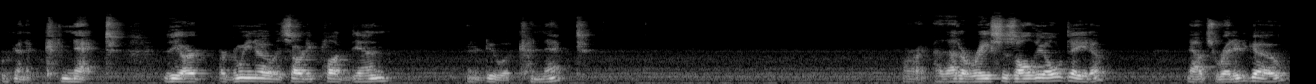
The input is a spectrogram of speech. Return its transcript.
we're going to connect. The Arduino is already plugged in. I'm going to do a connect. All right, now that erases all the old data. Now it's ready to go.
